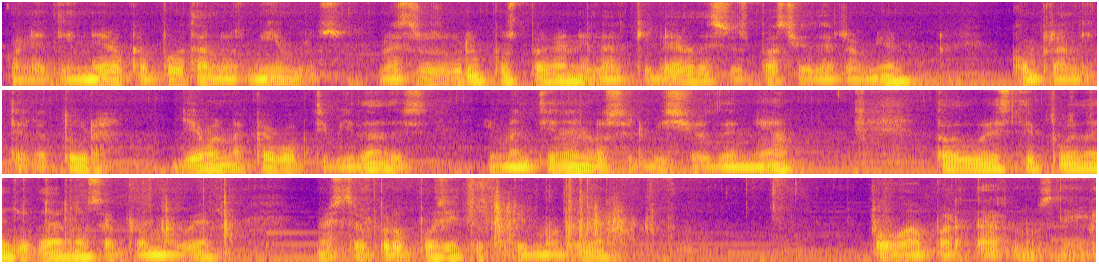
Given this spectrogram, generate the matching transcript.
Con el dinero que aportan los miembros, nuestros grupos pagan el alquiler de su espacio de reunión, compran literatura, llevan a cabo actividades y mantienen los servicios de NEA. Todo este puede ayudarnos a promover nuestro propósito primordial o apartarnos de él.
